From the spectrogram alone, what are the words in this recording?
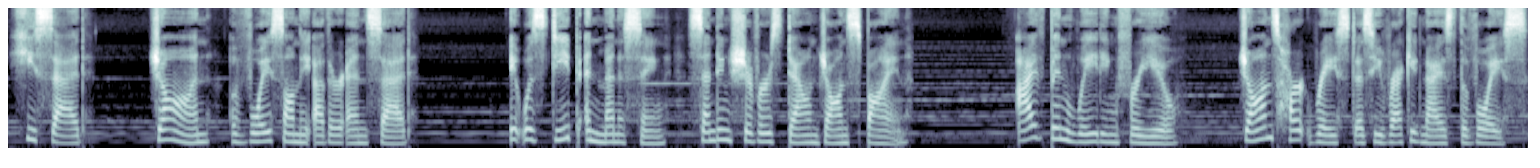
he said. John, a voice on the other end said. It was deep and menacing, sending shivers down John's spine. I've been waiting for you, John's heart raced as he recognized the voice.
